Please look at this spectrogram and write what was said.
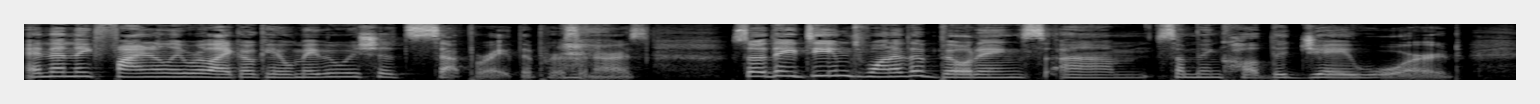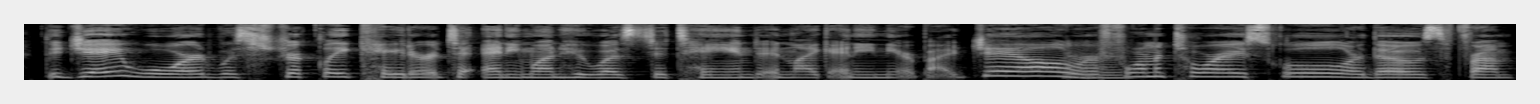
And then they finally were like, okay, well, maybe we should separate the prisoners. so they deemed one of the buildings um, something called the J Ward. The J Ward was strictly catered to anyone who was detained in like any nearby jail, reformatory school, or those from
